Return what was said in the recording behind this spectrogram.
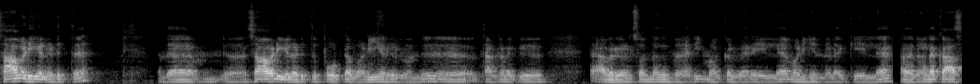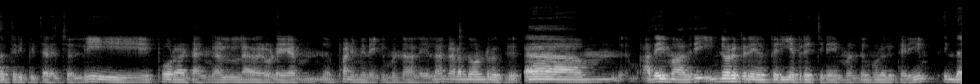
சாவடிகள் எடுத்த அந்த சாவடிகள் எடுத்து போட்ட வணிகர்கள் வந்து தங்களுக்கு அவர்கள் சொன்னது மாதிரி மக்கள் வேற இல்லை வணிகம் நடக்க இல்லை. அதனால் காசை திருப்பி தர சொல்லி போராட்டங்கள் அவருடைய பணிமனைக்கு முன்னாலே எல்லாம் நடந்து கொண்டிருக்கு. அதே மாதிரி இன்னொரு பெரிய பெரிய பிரச்சனையும் வந்து உங்களுக்கு தெரியும். இந்த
